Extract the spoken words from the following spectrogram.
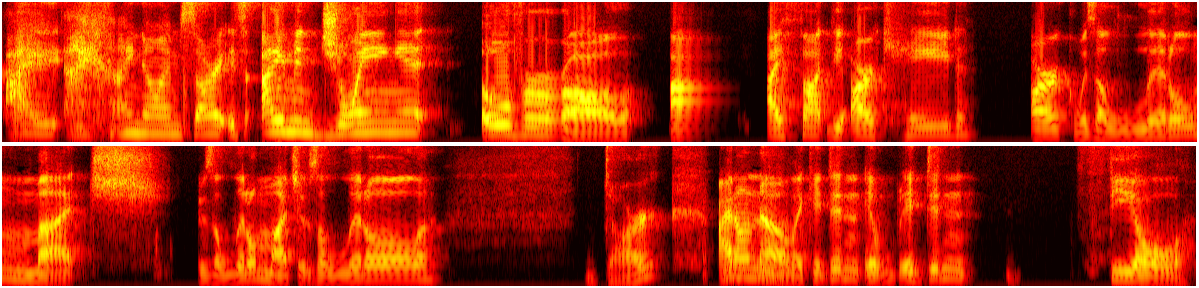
I, I I know I'm sorry. It's I'm enjoying it overall. I, I thought the arcade arc was a little much. It was a little much. It was a little dark. I don't know. Mhm. Like it didn't it it didn't feel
